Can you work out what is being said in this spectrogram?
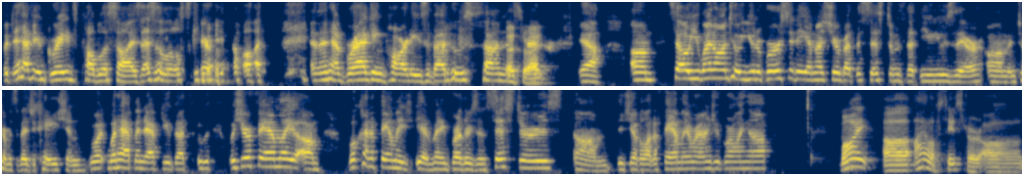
But to have your grades publicized, that's a little scary yeah. And then have bragging parties about whose son that's is right. better. Yeah. Um, so you went on to a university. I'm not sure about the systems that you use there um, in terms of education. What what happened after you got? Was your family? Um, what kind of family? You have many brothers and sisters. Um, did you have a lot of family around you growing up? My, uh, I have a sister. Uh,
